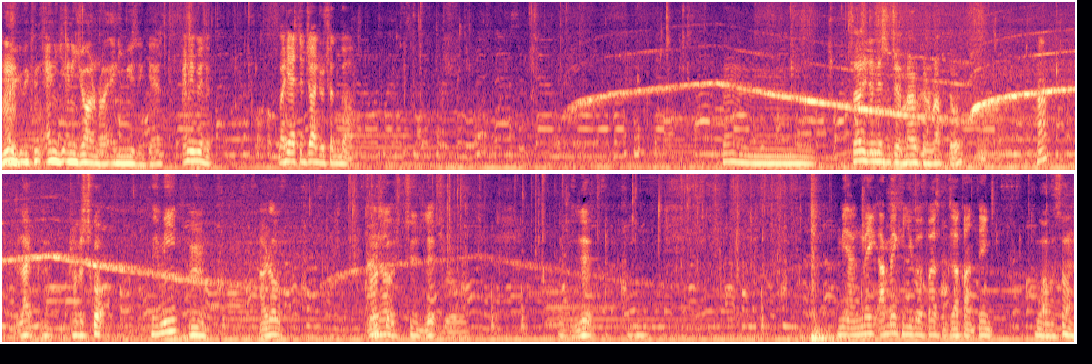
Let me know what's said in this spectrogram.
Mm. We can any any genre, any music, yeah. Any music, but he has to judge which one's better. So you didn't listen to American rap though? Huh? Like Travis Scott. Who me? Mm. I don't. I Travis know. Scott's too lit, bro. It's lit. Me, I'm, make, I'm making you go first because I can't think. What other song?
